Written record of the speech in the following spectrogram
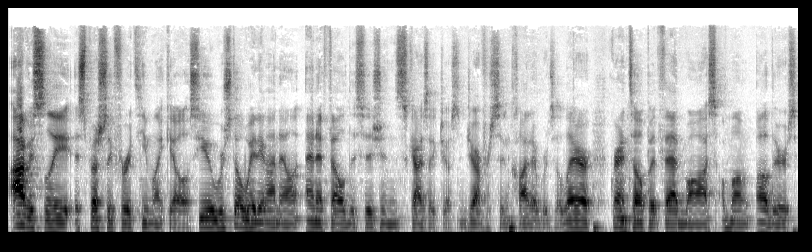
obviously, especially for a team like LSU, we're still waiting on NFL decisions. Guys like Justin Jefferson, Clyde Edwards-Helaire, Grant Delpit, Thad Moss, among others,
